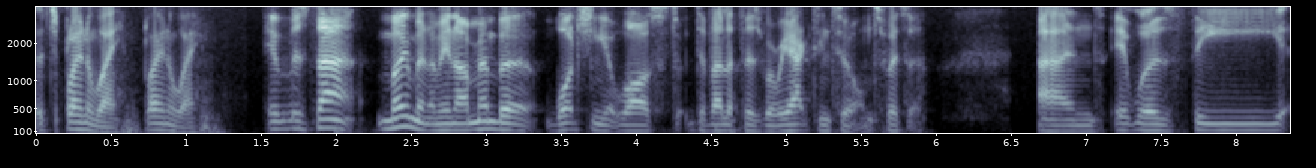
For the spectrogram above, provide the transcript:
it's blown away, blown away. It was that moment. I mean, I remember watching it whilst developers were reacting to it on Twitter, and it was the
